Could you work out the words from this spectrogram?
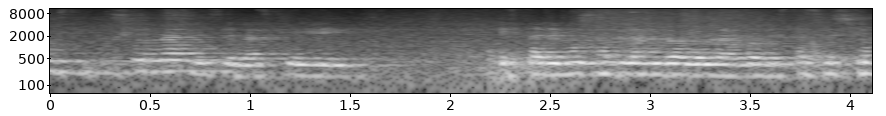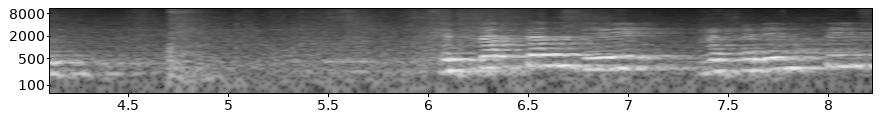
institucionales de las que estaremos hablando a lo largo de esta sesión. Se trata de referentes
